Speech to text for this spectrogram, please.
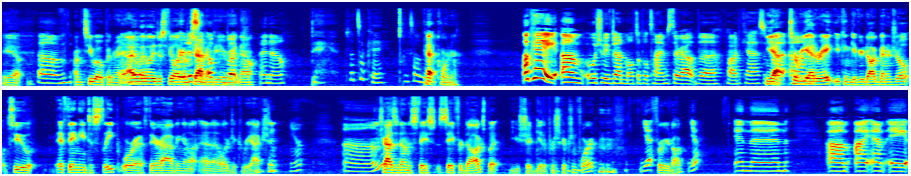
Yep. um I'm too open right I now. I literally just feel like we're I'm chatting to you book. right now. I know. Dang it. That's okay. That's all good. Pet corner. Okay, um, which we've done multiple times throughout the podcast. Yeah, but, to um, reiterate, you can give your dog Benadryl to if they need to sleep or if they're having a, an allergic reaction. Yep. Um. Trazodone is face, safe for dogs, but you should get a prescription for it Yep. for your dog. Yep. And then, um, I am a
